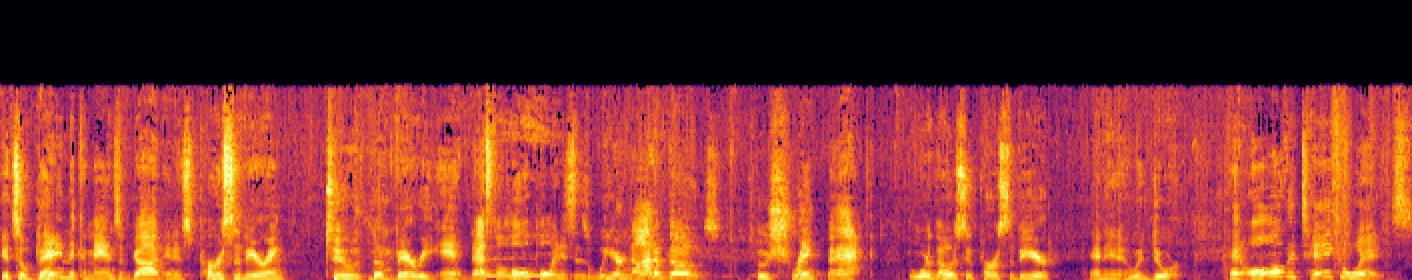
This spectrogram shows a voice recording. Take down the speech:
it's obeying the commands of God, and it's persevering to the very end. That's the whole point. It says, We are not of those who shrink back, but we're those who persevere and who endure. And all the takeaways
